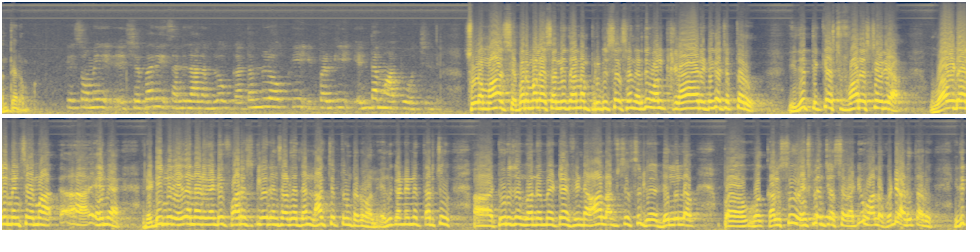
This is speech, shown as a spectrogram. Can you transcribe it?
అంతేనమ్మా. ఓకే స్వామి శబరి సన్నిధానంలో గతంలోకి ఇప్పటికి ఎంత మార్పు వచ్చింది? చూడమ్మా శబరిమల సన్నిధానం ప్రిమిసెస్ అనేది వాళ్ళు క్లారిటీగా చెప్తారు. ఇది thickest forest area wide elements ఏమో ఏమే రెడ్డి మీరు ఏదైనా అడగండి ఫారెస్ట్ క్లియరెన్స్ అడగద్దని నాకు చెప్తుంటారు వాళ్ళు. ఎందుకంటే నేను తరచూ tourism government of India all officers ఢిల్లీలో కలుస్తూ ఎక్స్ప్లెయిన్ చేస్తారు కాబట్టి వాళ్ళు ఒకటి అడుగుతారు. ఇది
